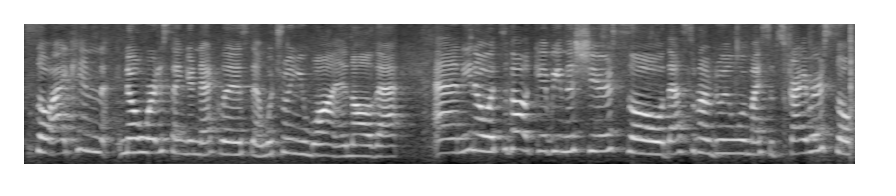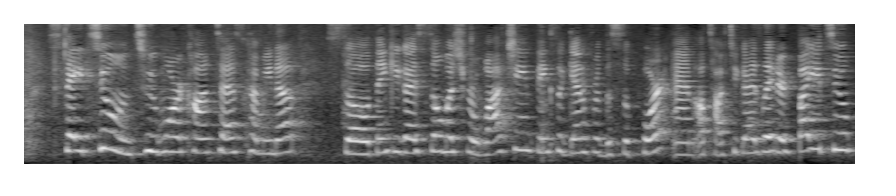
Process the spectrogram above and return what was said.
so I can know where to send your necklace and which one you want and all that. And you know, it's about giving this year, so that's what I'm doing with my subscribers. So stay tuned. Two more contests coming up. So thank you guys so much for watching. Thanks again for the support and I'll talk to you guys later. Bye YouTube.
